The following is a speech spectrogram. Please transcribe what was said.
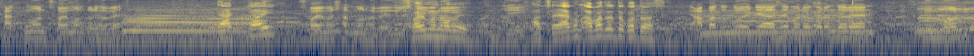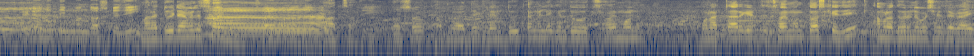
সাত মন ছয় মন করে হবে। একটাই? ছয় মন সাত মন হবে। এগুলো ছয় মণ হবে? জি। আচ্ছা এখন আপাতত কত আছে? আপাতত এটা আছে মনে করেন ধরেন তিন মন। এটা আছে তিন মন দশ কেজি। মানে দুইটা মিলে ছয় মন? ছয় মন আচ্ছা। দর্শক আপনারা দেখলেন দুইটা মিলে কিন্তু ছয় মন ওনার টার্গেট যে ছয় মন দশ কেজি আমরা ধরে নেব সেই জায়গায়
